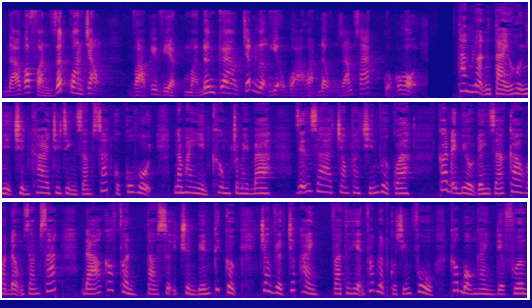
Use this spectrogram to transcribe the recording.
đã góp phần rất quan trọng vào cái việc mà nâng cao chất lượng hiệu quả hoạt động giám sát của Quốc hội. Tham luận tại hội nghị triển khai chương trình giám sát của Quốc hội năm 2023 diễn ra trong tháng 9 vừa qua, các đại biểu đánh giá cao hoạt động giám sát đã góp phần tạo sự chuyển biến tích cực trong việc chấp hành và thực hiện pháp luật của chính phủ, các bộ ngành địa phương,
